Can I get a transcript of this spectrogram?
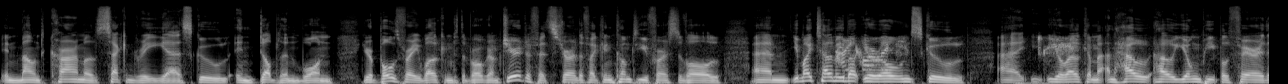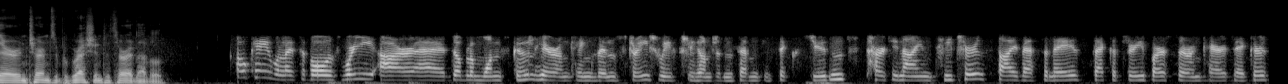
in Mount Carmel Secondary uh, School in Dublin 1. You're both very welcome to the programme. Deirdre Fitzgerald, if I can come to you first of all, um, you might tell me about your own school. Uh, you're welcome, and how, how young people fare there in terms of progression to third level. Okay, well, I suppose we are uh, Dublin One School here on Kings Inn Street. We have 376 students, 39 teachers, five SNAs, secretary, bursar, and caretakers.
